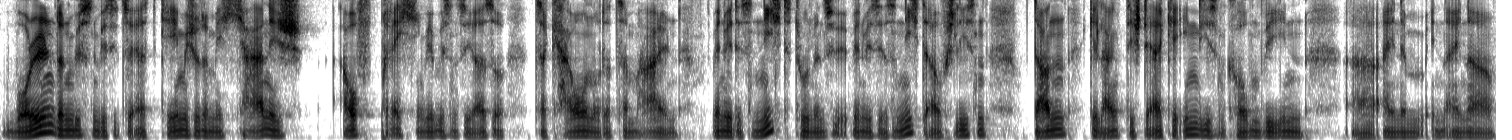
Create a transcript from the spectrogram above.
wollen, dann müssen wir sie zuerst chemisch oder mechanisch aufbrechen. Wir müssen sie also zerkauen oder zermahlen. Wenn wir das nicht tun, wenn, sie, wenn wir sie also nicht aufschließen, dann gelangt die Stärke in diesem Korben wie in äh, einem, in einer,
